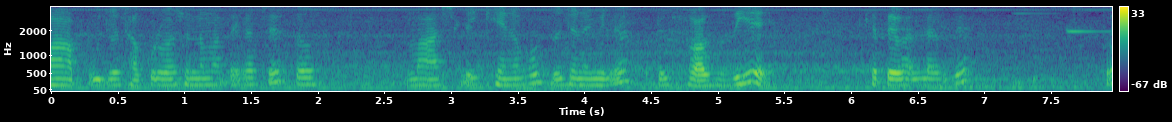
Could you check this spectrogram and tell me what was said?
মা পুজো ঠাকুর বাসন নামাতে গেছে, তো মা আসলেই খেয়ে নেব, দুজনে মিলে একটু সস দিয়ে খেতে ভালো লাগবে। তো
